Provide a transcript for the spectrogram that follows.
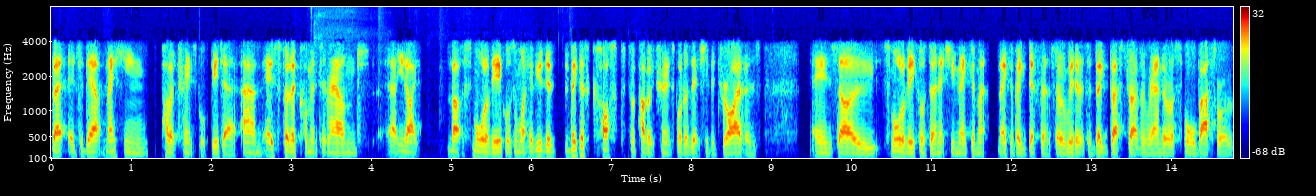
but it's about making public transport better. Um, as for the comments around uh, you know like, like smaller vehicles and what have you, the, the biggest cost for public transport is actually the drivers. And so smaller vehicles don't actually make a make a big difference. So whether it's a big bus driving around or a small bus or a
